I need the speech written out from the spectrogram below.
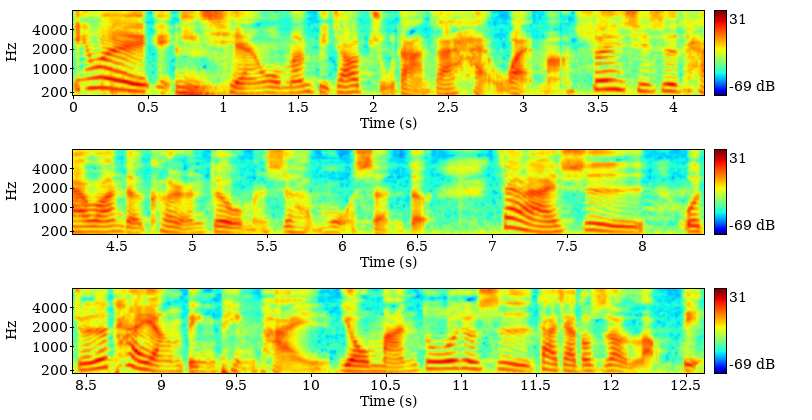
因为以前我们比较主打在海外嘛，所以其实台湾的客人对我们是很陌生的。再来是，我觉得太阳饼品牌有蛮多就是大家都知道的老店，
